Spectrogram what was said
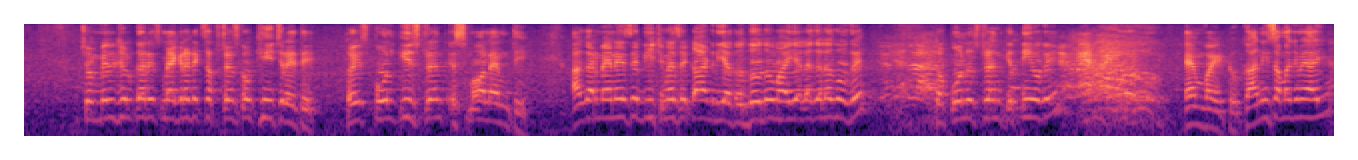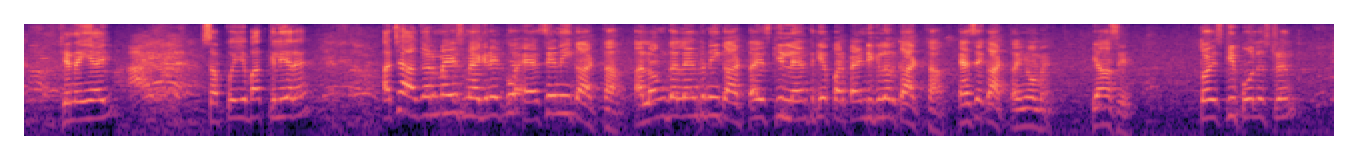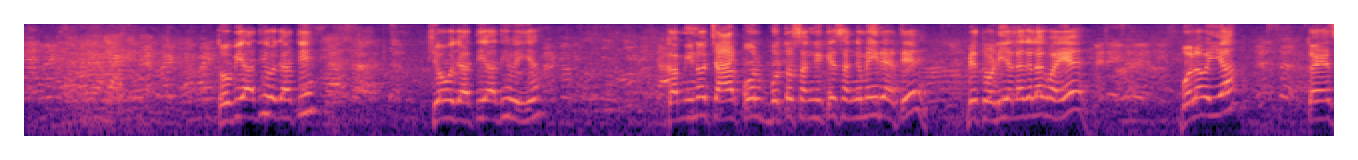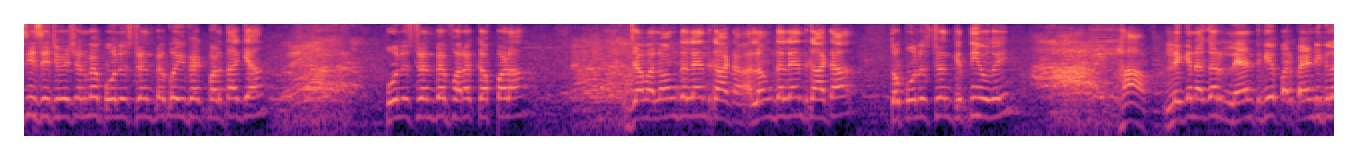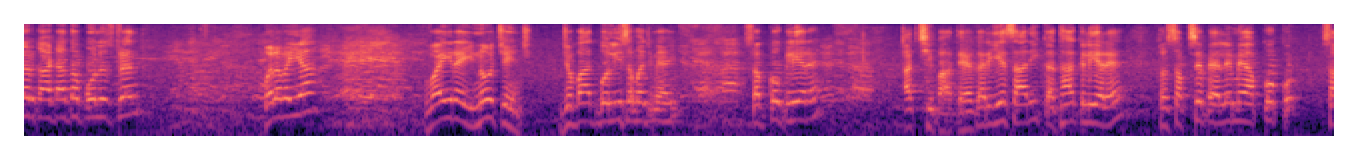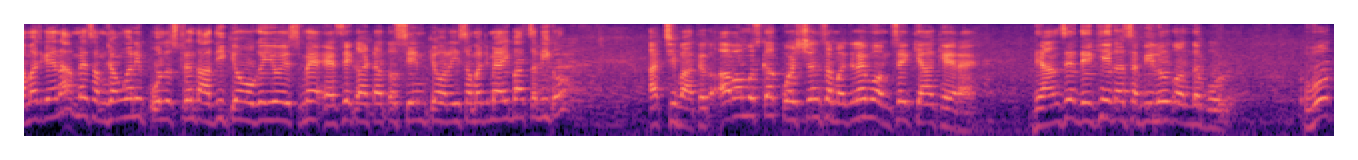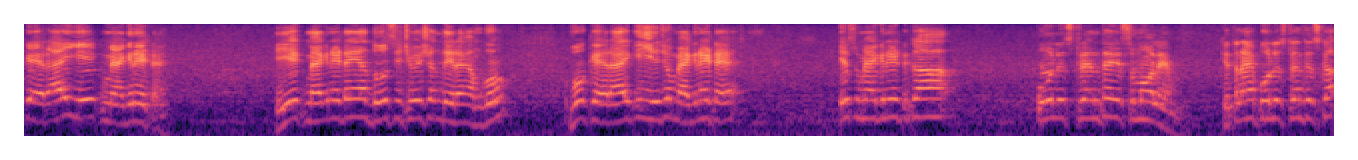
जो मिलजुल कर इस मैग्नेटिक सब्सटेंस को खींच रहे थे। तो इस पोल की स्ट्रेंथ स्मॉल एम थी। अगर मैंने इसे बीच में से काट दिया तो दो दो भाई अलग अलग हो गए। तो पोल स्ट्रेंथ कितनी हो गई? एम वाई टू कहानी समझ में आई कि नहीं आई? सबको ये बात क्लियर है? अच्छा अगर मैं इस मैग्नेट को ऐसे नहीं काटता अलोंग द लेंथ नहीं काटता इसकी लेंथ के परपेंडिकुलर काटता ऐसे काटता यूँ मैं यहाँ से। तो इसकी पोल स्ट्रेंथ तो भी आधी हो जाती। क्यों हो जाती आधी भैया? कमीनो चार पोल वो तो संघ के संग में ही रहते वे थोड़ी अलग अलग भाई हैं। बोलो भैया तो ऐसी सिचुएशन में पोल स्ट्रेंथ पे कोई इफ़ेक्ट पड़ता क्या? पोल स्ट्रेंथ पे फ़र्क कब पड़ा? जब अलोंग द लेंथ काटा। अलोंग द लेंथ काटा तो पोल स्ट्रेंथ कितनी हो गई? हाफ़ लेकिन अगर लेंथ के परपेंडिकुलर काटा तो पोल स्ट्रेंथ बोलो भैया। वही रही नो चेंज जो बात बोली समझ में आई? सबको क्लियर है? अच्छी बात है। अगर ये सारी कथा क्लियर है तो सबसे पहले मैं आपको समझ गए ना? मैं समझाऊँगा नहीं पोल स्ट्रेंथ आधी क्यों हो गई हो, इसमें ऐसे काटा तो सेम क्यों रही? समझ में आई बात सभी को? अच्छी बात है। तो अब हम उसका क्वेश्चन समझ लें, वो हमसे क्या कह रहा है? ध्यान से देखिएगा सभी लोग ऑन द बोर्ड वो कह रहा है, ये एक मैग्नेट है। ये एक मैग्नेट है या दो सिचुएशन दे रहा है हमको? वो कह रहा है कि ये जो मैग्नेट है, इस मैग्नेट का पोल स्ट्रेंथ है स्मॉल एम कितना है पोल स्ट्रेंथ इसका?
